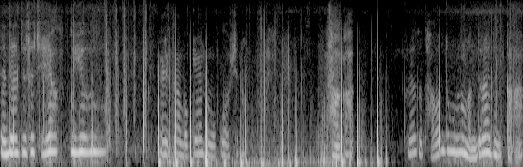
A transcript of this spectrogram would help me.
쟤들한테 설치해야겠고요. 일단 먹기만 더 먹고 갑시다. 다가 그래도 다건 정도는 만들어야 되니까.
